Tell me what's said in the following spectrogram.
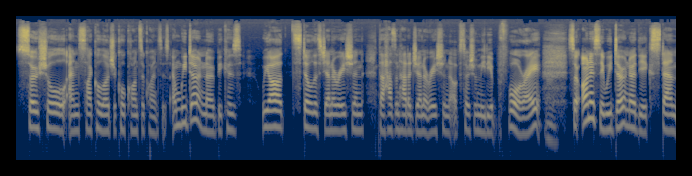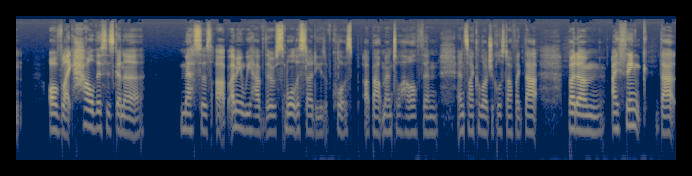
social and psychological consequences and we don't know because we are still this generation that hasn't had a generation of social media before right so honestly we don't know the extent of like how this is going to mess us up. I mean we have the smaller studies of course about mental health and and psychological stuff like that. But um i think that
